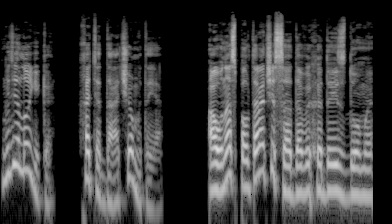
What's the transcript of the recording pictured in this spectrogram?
Где логика? Хотя да, о чем это я? А у нас полтора часа до выхода из дома.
